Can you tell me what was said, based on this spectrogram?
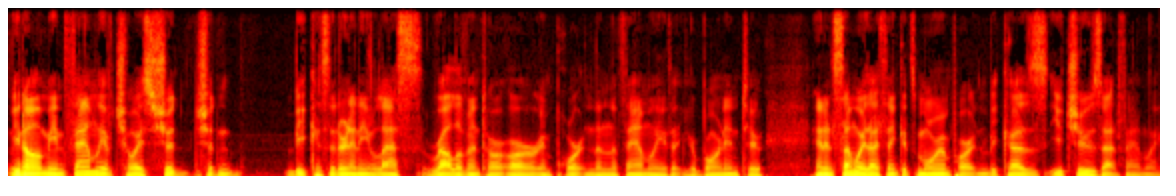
you know, I mean, family of choice should shouldn't be considered any less relevant or, or important than the family that you're born into. And in some ways, I think it's more important because you choose that family.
